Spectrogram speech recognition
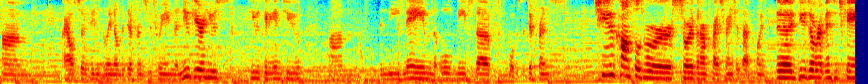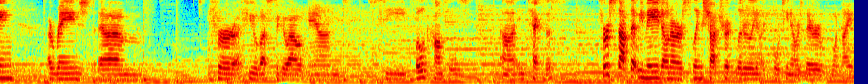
Um, I also didn't really know the difference between the new gear he was he was getting into, um, the Neve name, the old Neve stuff. What was the difference? Two consoles were sort of in our price range at that point. The dudes over at Vintage King arranged um, for a few of us to go out and see both consoles uh, in Texas. First stop that we made on our slingshot trip, literally like 14 hours there one night,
